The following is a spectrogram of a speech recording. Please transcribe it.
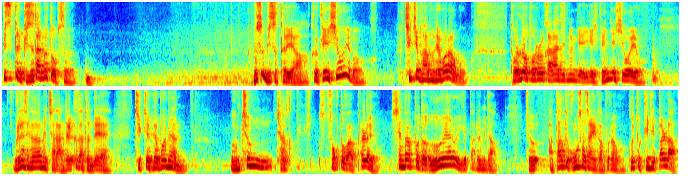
미스터리 비슷한 것도 없어. 무슨 미스터리야. 그거 굉장히 쉬워요. 직접 한번 해보라고. 돌로 돌을 갈아지는 게 이게 굉장히 쉬워요. 우리가 생각하면 잘 안 될 것 같은데 직접 해보면 엄청 작업 속도가 빨라요. 생각보다 의외로 이게 빠릅니다. 저 아파트 공사장에 가보라고. 그것도 굉장히 빨라.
